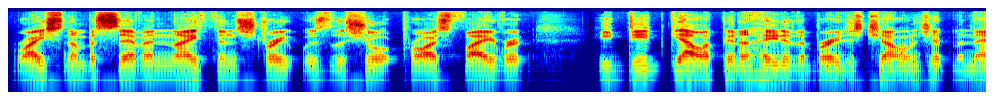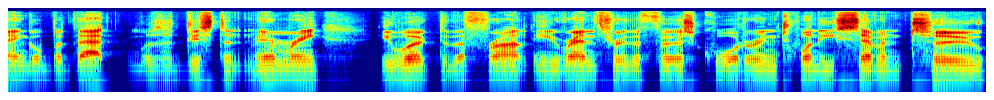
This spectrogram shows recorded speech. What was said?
Race number seven, Nathan Street was the short price favourite. He did gallop in a heat of the Breeders' Challenge at Menangle, but that was a distant memory. He worked to the front. He ran through the first quarter in 27 2.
